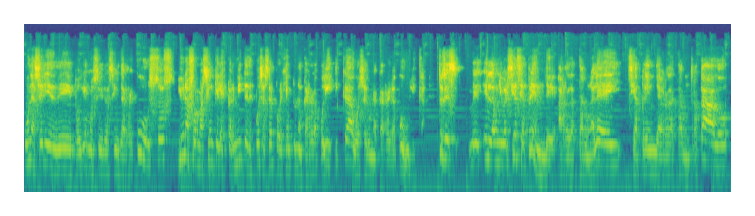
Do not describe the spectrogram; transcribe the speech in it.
una serie de, podríamos decir de recursos y una formación que les permite después hacer, por ejemplo, una carrera política o hacer una carrera pública. Entonces, eh, en la universidad se aprende a redactar una ley, se aprende a redactar un tratado,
